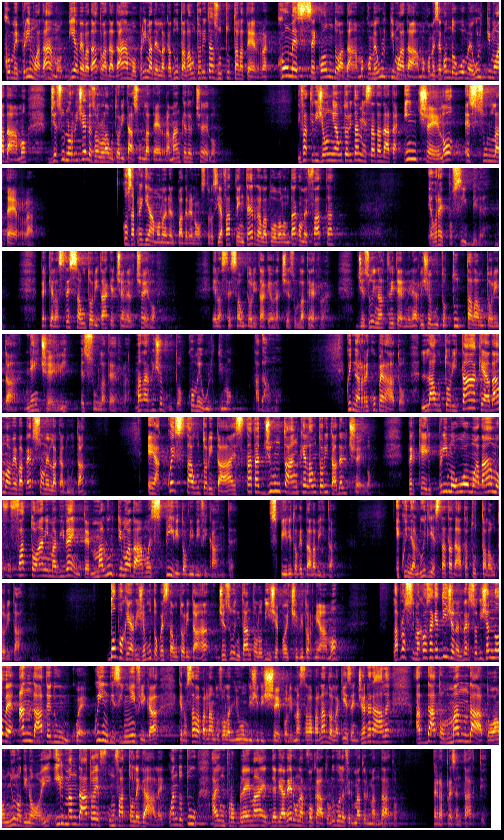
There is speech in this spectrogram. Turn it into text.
Come primo Adamo, Dio aveva dato ad Adamo, prima della caduta, l'autorità su tutta la terra. Come secondo Adamo, come ultimo Adamo, come secondo uomo e ultimo Adamo, Gesù non riceve solo l'autorità sulla terra, ma anche del cielo. Difatti dice ogni autorità mi è stata data in cielo e sulla terra. Cosa preghiamo noi nel Padre nostro? Sia fatta in terra la tua volontà come è fatta? E ora è possibile perché la stessa autorità che c'è nel cielo è la stessa autorità che ora c'è sulla terra. Gesù in altri termini ha ricevuto tutta l'autorità nei cieli e sulla terra, ma l'ha ricevuto come ultimo Adamo. Quindi ha recuperato l'autorità che Adamo aveva perso nella caduta e a questa autorità è stata aggiunta anche l'autorità del cielo perché il primo uomo Adamo fu fatto anima vivente, ma l'ultimo Adamo è spirito vivificante, spirito che dà la vita. E quindi a lui gli è stata data tutta l'autorità. Dopo che ha ricevuto questa autorità, Gesù intanto lo dice, poi ci ritorniamo, la prossima cosa che dice nel verso 19 è andate dunque, quindi significa che non stava parlando solo agli undici discepoli, ma stava parlando alla Chiesa in generale, ha dato mandato a ognuno di noi, il mandato è un fatto legale, quando tu hai un problema e devi avere un avvocato, lui vuole firmato il mandato per rappresentarti.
